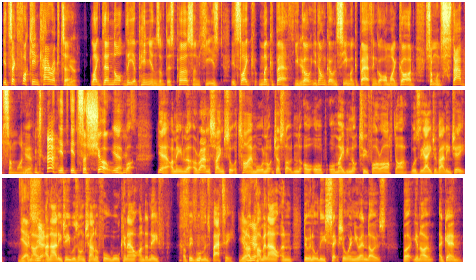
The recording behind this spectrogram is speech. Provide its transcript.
"It's a fucking character. Yeah. Like they're not the opinions of this person. He's. It's like Macbeth. You go. You don't go and see Macbeth and go, "Oh my God, someone stabbed someone." Yeah. it, it's a show. Yeah, but yeah, I mean, look, around the same sort of time, or not just, uh, or or, or maybe not too far after, was the age of Ali G. Yes. You know, Yeah. and Ali G was on Channel 4 walking out underneath a big woman's batty, you Yeah. know, Yeah. coming out and doing all these sexual innuendos. But, you know, again,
